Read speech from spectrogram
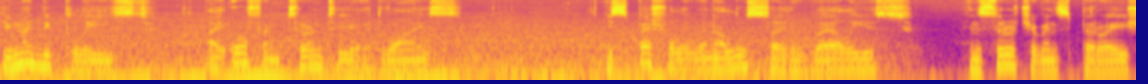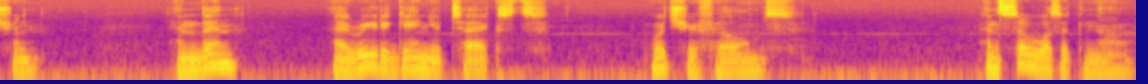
You might be pleased. I often turn to your advice, especially when I lose sight of values in search of inspiration. And then I read again your texts, watch your films. And so was it now.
